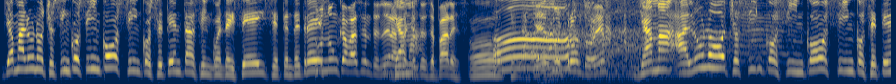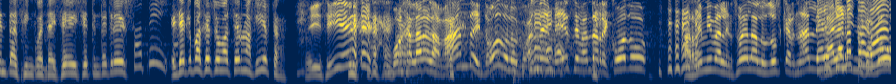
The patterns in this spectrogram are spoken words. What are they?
Llama al 1-855-570-5673. Tú nunca vas a entender Llama- hasta que te separes. Oh, Que Es muy pronto, ¿eh? Llama al 1-855-570-5673. El día que pase eso va a ser una fiesta. Y sí, ¿eh? Voy a jalar a la banda y todo, loco. Banda MS, banda Recodo, a Remy Valenzuela, los dos carnales. ¿Pero quién va a pagar?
